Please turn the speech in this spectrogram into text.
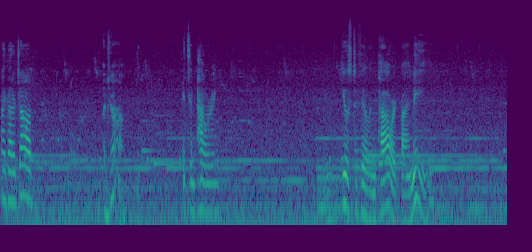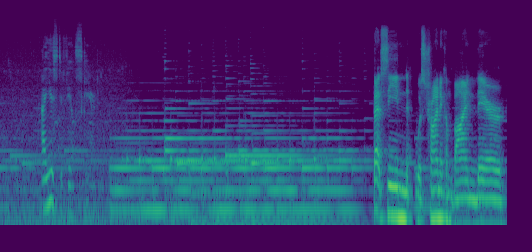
I got a job. A job. It's empowering. Used to feel empowered by me. I used to feel scared. That scene was trying to combine their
